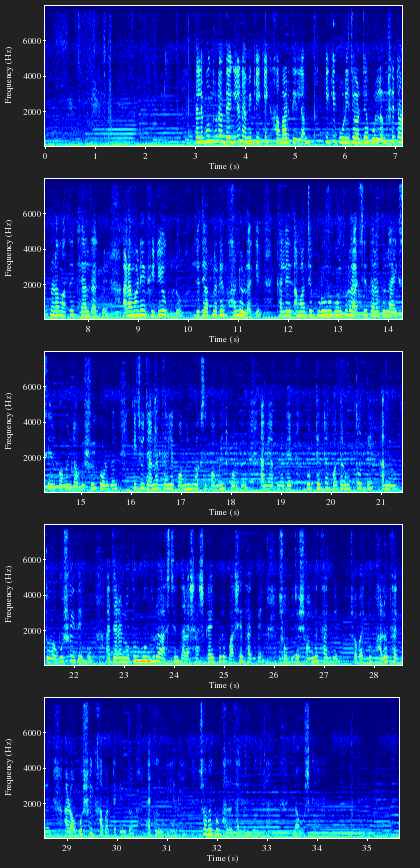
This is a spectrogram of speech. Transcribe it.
তাহলে বন্ধুরা দেখলেন আমি কি কি খাবার দিলাম, কি কি পরিচর্যা বললাম সেটা আপনারা মাথায় খেয়াল রাখবেন। আর আমার এই ভিডিওগুলো যদি আপনাদের ভালো লাগে, তাহলে আমার যে পুরনো বন্ধুরা আছে, তারা তো লাইক শেয়ার কমেন্ট অবশ্যই করবেন। কিছু জানার থাকলে কমেন্ট বক্সে কমেন্ট করবেন। আমি আপনাদের প্রত্যেকটা কথার উত্তর দিই, আমি উত্তর অবশ্যই দেব। আর যারা নতুন বন্ধুরা আসছেন, তারা সাবস্ক্রাইব করে পাশে থাকবেন, সবুজের সঙ্গে থাকবেন, সবাই খুব ভালো থাকবেন। আর অবশ্যই খাবারটা কিন্তু এখন দিয়ে দিন। সবাই খুব ভালো থাকবেন বন্ধুরা। নমস্কার।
